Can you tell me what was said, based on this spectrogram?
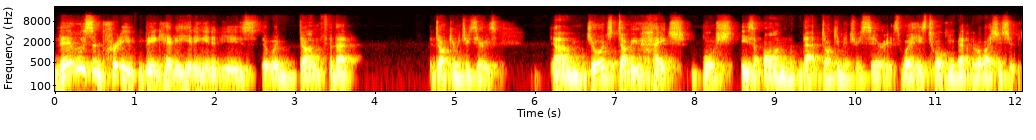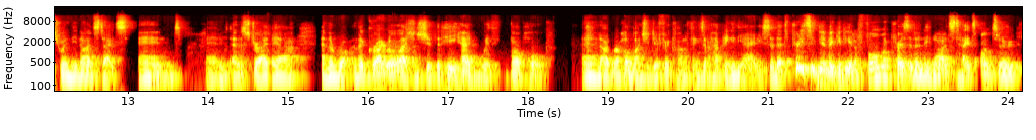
there were some pretty big, heavy hitting interviews that were done for that documentary series. Um, George W.H. Bush is on that documentary series where he's talking about the relationship between the United States and and, and Australia and the, and the great relationship that he had with Bob Hawke and over a whole bunch of different kind of things that were happening in the 80s. So that's pretty significant to get a former president of the United States onto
